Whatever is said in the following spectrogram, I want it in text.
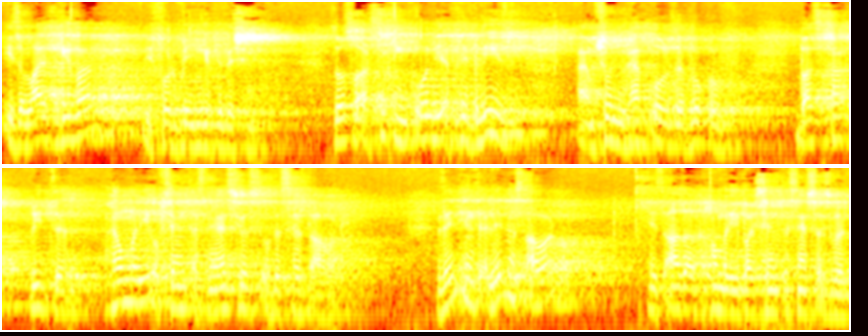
Is a life giver before being a physician. Those who are seeking only a please, I'm sure you have all the book of Pascha, read the homily of Saint Athanasius of the third hour. Then in the 11th hour, is other homily by Saint Athanasius as well.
